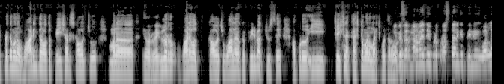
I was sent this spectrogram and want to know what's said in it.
ఎప్పుడైతే మనం వాడిన తర్వాత పేషెంట్స్ కావచ్చు మన రెగ్యులర్ వాడే వాళ్ళు కావచ్చు వాళ్ళ యొక్క ఫీడ్బ్యాక్ చూస్తే అప్పుడు ఈ చేసిన కష్టం మనం మర్చిపోతారు ఓకే సార్ మనమైతే ఇప్పుడు ప్రస్తుతానికి దీని వల్ల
